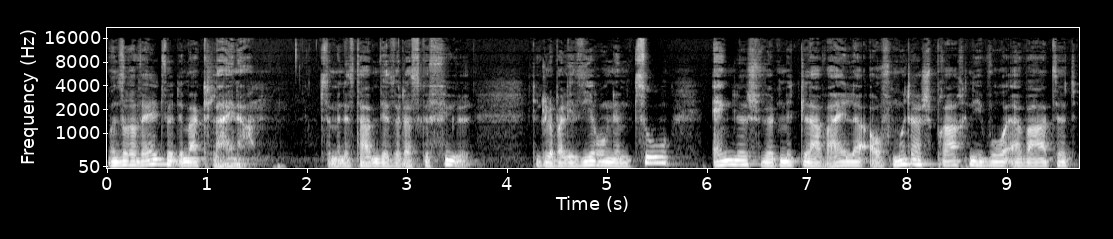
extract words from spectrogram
Unsere Welt wird immer kleiner. Zumindest haben wir so das Gefühl. Die Globalisierung nimmt zu, Englisch wird mittlerweile auf Muttersprachniveau erwartet,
